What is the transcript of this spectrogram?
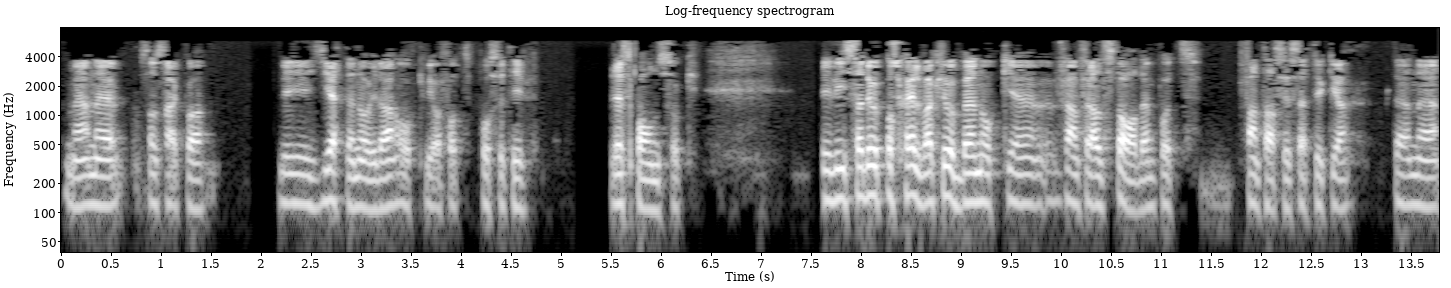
Men eh, som sagt var Vi är jättenöjda och vi har fått positiv respons och vi visade upp oss själva, klubben och eh, framförallt staden på ett fantastiskt sätt tycker jag. Den, eh,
